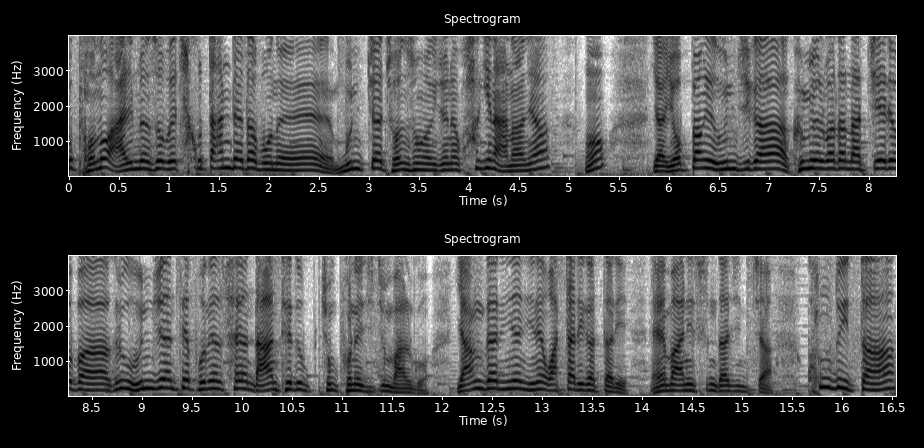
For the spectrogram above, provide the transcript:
그 번호 알면서 왜 자꾸 딴 데다 보내? 문자 전송하기 전에 확인 안 하냐? 어? 야, 옆방에 은지가 금요일마다 나 째려봐. 그리고 은지한테 보낸 사연 나한테도 좀 보내지 좀 말고. 양다리냐, 니네 왔다리 갔다리. 애 많이 쓴다, 진짜. 콩도 있다.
